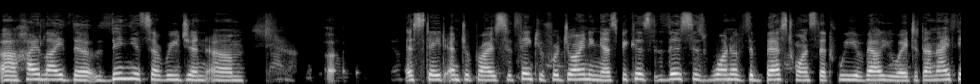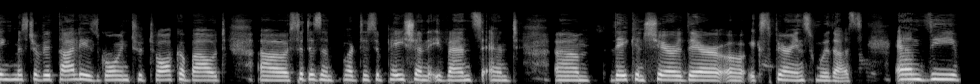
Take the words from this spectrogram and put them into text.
uh, highlight the Vinnytsia region um, uh, Estate Enterprise. Thank you for joining us because this is one of the best ones that we evaluated. And I think Mr. Vitali is going to talk about uh, citizen participation events and um, they can share their uh, experience with us. And the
